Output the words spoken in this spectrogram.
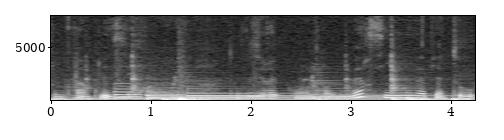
Je me ferai un plaisir de vous y répondre. Merci, à bientôt.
